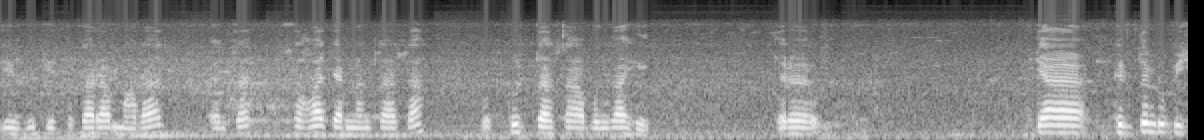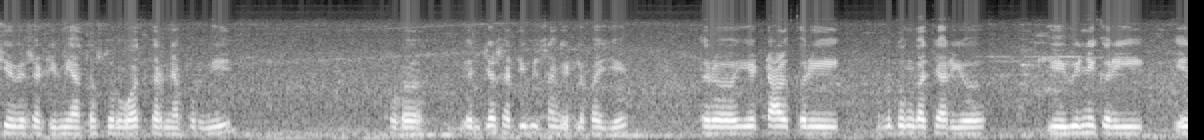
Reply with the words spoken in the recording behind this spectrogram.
देहूचे तुकाराम महाराज यांचा सहा चरणांचा असा उत्कृष्ट असा अभंग आहे. तर त्या कीर्तनरूपी सेवेसाठी मी आता सुरुवात करण्यापूर्वी थोडं यांच्यासाठी बी सांगितलं पाहिजे. तर हे टाळकरी मृदुंगाचार्य हे विणेकरी हे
